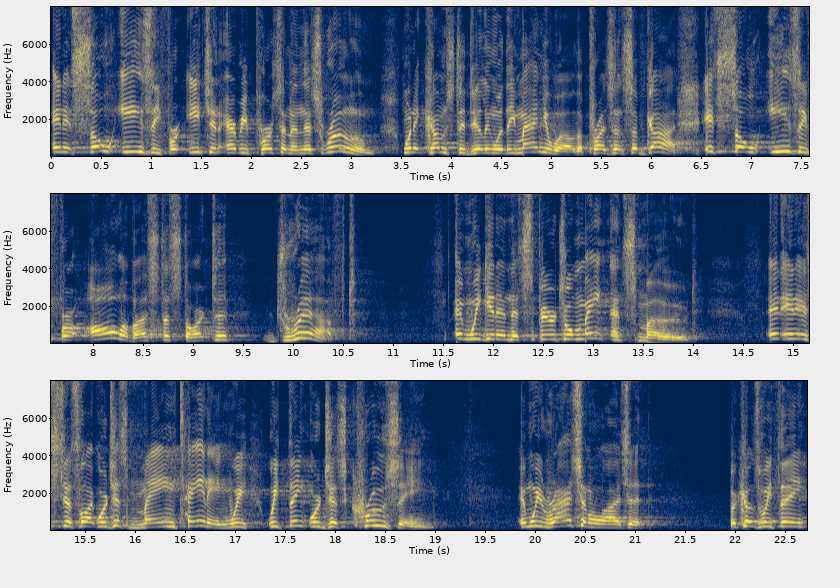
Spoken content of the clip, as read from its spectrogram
And it's so easy for each and every person in this room when it comes to dealing with Emmanuel, the presence of God. It's so easy for all of us to start to drift. And we get in this spiritual maintenance mode. And, and, it's just like we're just maintaining. We, we think we're just cruising. And we rationalize it because we think,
